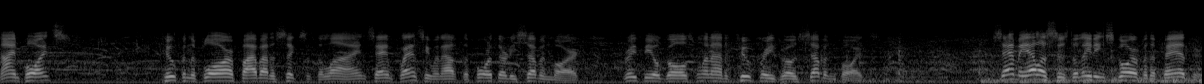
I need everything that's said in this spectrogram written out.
nine points. Two from the floor, five out of six at the line. Sam Clancy went out at the 437 mark. Three field goals, one out of two free throws, seven points. Sammy Ellis is the leading scorer for the Panthers.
